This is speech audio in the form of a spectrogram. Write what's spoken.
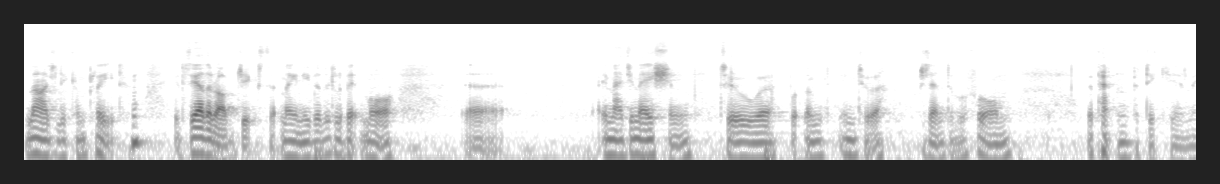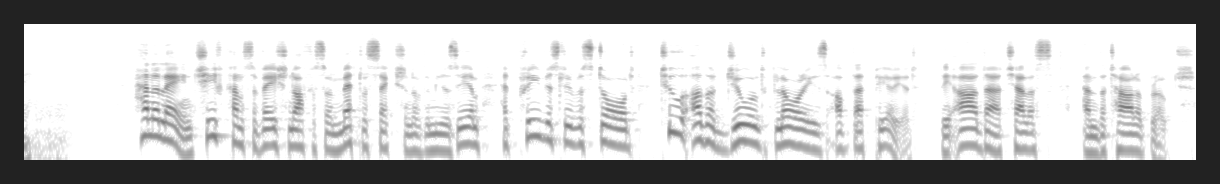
largely complete. it's the other objects that may need a little bit more uh, imagination to uh, put them into a presentable form, the paten particularly. Hannah Lane, Chief Conservation Officer, Metal Section of the museum, had previously restored two other jewelled glories of that period the Ardagh chalice and the Tara brooch.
